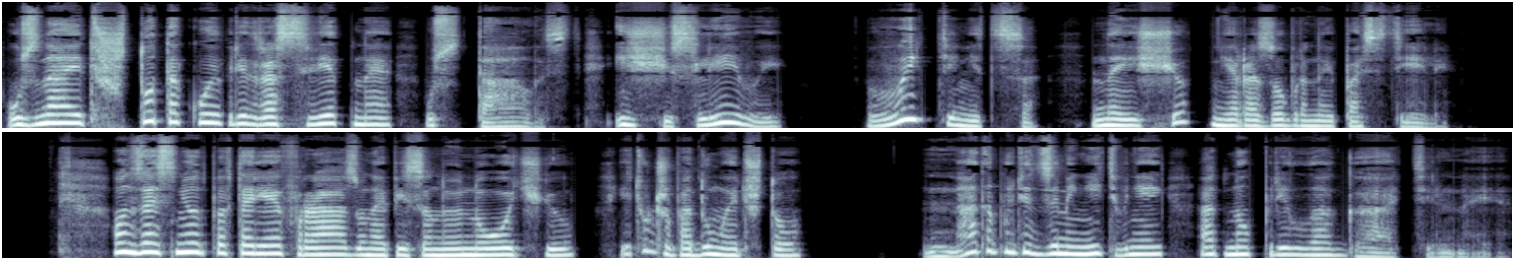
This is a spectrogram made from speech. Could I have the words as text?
узнает, что такое предрассветная усталость, и счастливый вытянется на еще не разобранной постели. Он заснет, повторяя фразу, написанную ночью, и тут же подумает, что надо будет заменить в ней одно прилагательное.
